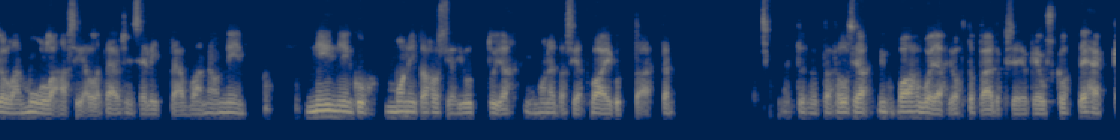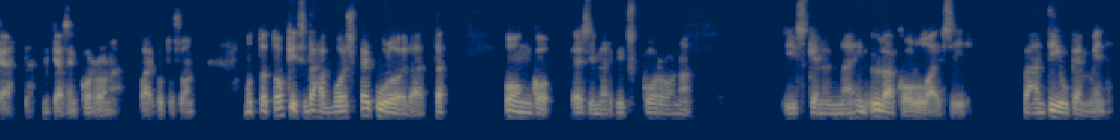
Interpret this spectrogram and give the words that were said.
jollain muulla asialla täysin selittää, vaan ne on niin, niin, niin kuin monitahoisia juttuja, niin monet asiat vaikuttaa, että, että tota, sellaisia niin kuin vahvoja johtopäätöksiä ei oikein uskalla tehdäkään, että mikä sen koronavaikutus on. Mutta toki sitähän voi spekuloida, että onko esimerkiksi korona iskenyt näihin yläkoululaisiin vähän tiukemmin,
